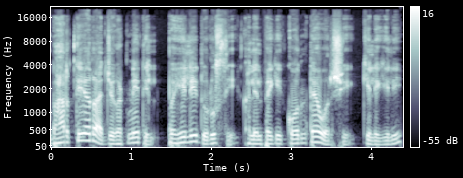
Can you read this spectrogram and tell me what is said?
भारतीय राज्यघटनेतील पहिली दुरुस्ती खालीलपैकी कोणत्या वर्षी केली गेली?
